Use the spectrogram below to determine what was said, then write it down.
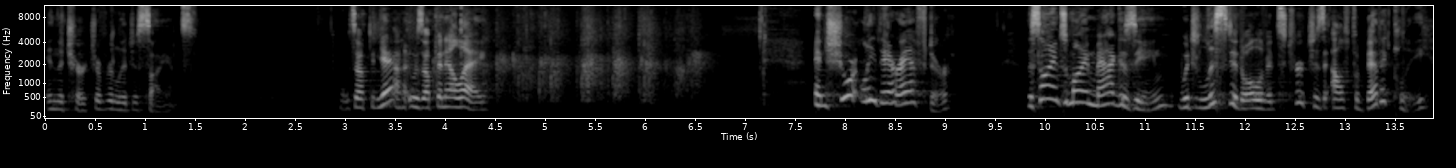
in the Church of Religious Science. It was up in, yeah, it was up in LA. And shortly thereafter, the Science Mind magazine, which listed all of its churches alphabetically,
